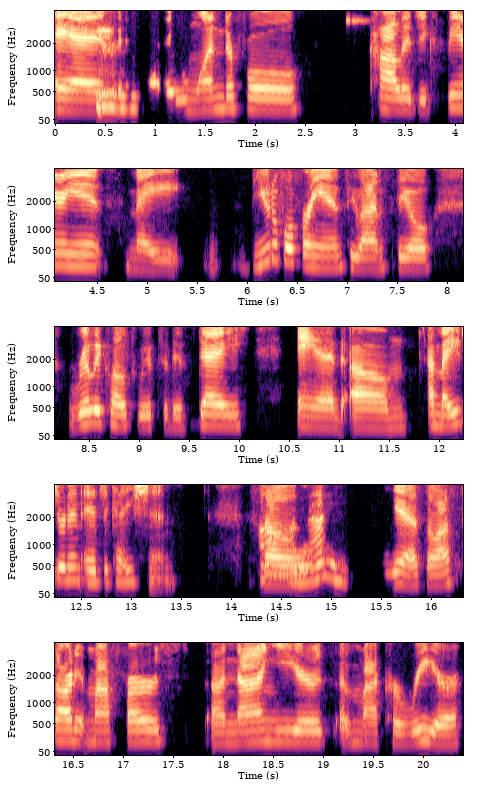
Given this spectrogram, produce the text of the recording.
and a wonderful college experience, made beautiful friends who I'm still really close with to this day. And um, I majored in education. So, oh, nice. yeah, so I started my first uh, nine years of my career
